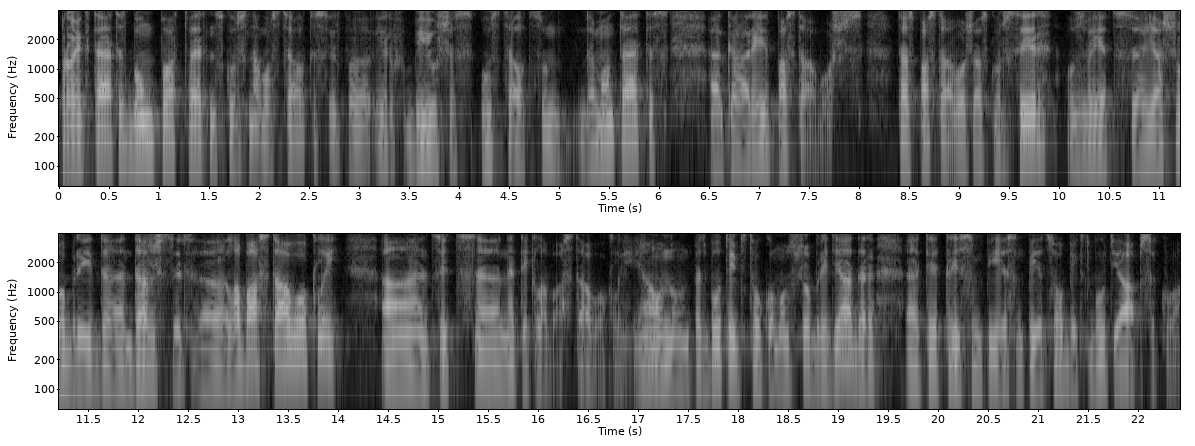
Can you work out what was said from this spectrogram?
projektētas bumbu portvērtnes, kuras nav uzceltas, ir, ir bijušas uzceltas un demontētas, kā arī ir pastāvošas. Tās pastāvošās, kuras ir uz vietas, ja šobrīd dažas ir labā stāvoklī, citas netik labā stāvoklī. Ja? Un, un pēc būtības to, ko mums šobrīd jādara, tie 355 objekti būtu jāapseko.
